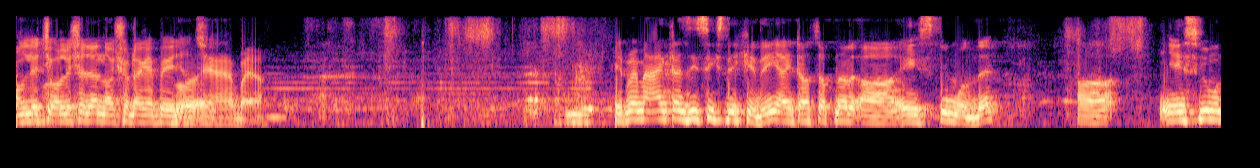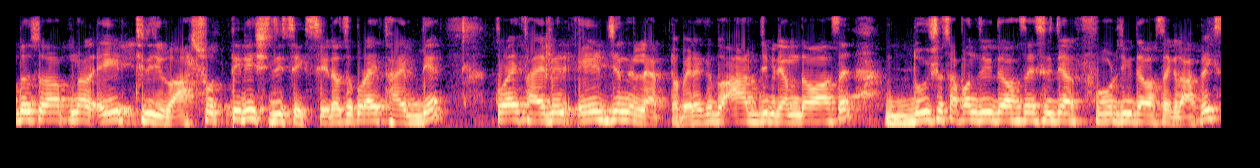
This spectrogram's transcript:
অনলি চল্লিশ হাজার নয়শো টাকায় পেয়ে যাচ্ছে। হ্যাঁ ভাইয়া। এরপর আমি আরেকটা জি সিক্স দেখিয়ে দিই এটা হচ্ছে আপনার এইচপির মধ্যে। এইচপির মধ্যে হচ্ছে আপনার এইট থ্রি জিরো আটশো তিরিশ জি সিক্স এটা হচ্ছে কোরাই ফাইভ দিয়ে। কোরাই ফাইভের এইট জেনের ল্যাপটপ এটা কিন্তু আট জিবি র্যাম দেওয়া আছে, দুইশো ছাপান্ন জিবি দেওয়া আছে, এসএসডি আর ফোর জিবি দেওয়া আছে graphics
